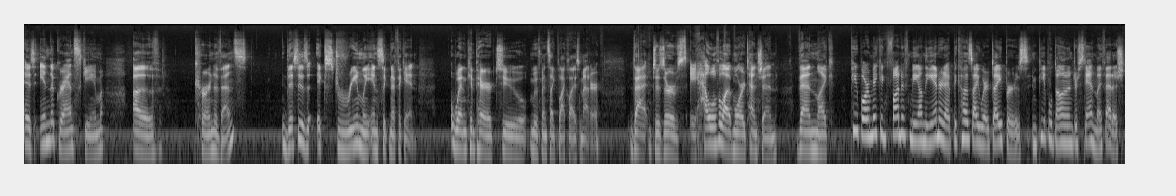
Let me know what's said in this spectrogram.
is in the grand scheme of current events, this is extremely insignificant when compared to movements like Black Lives Matter. that deserves a hell of a lot more attention than like people are making fun of me on the internet because I wear diapers and people don't understand my fetish.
